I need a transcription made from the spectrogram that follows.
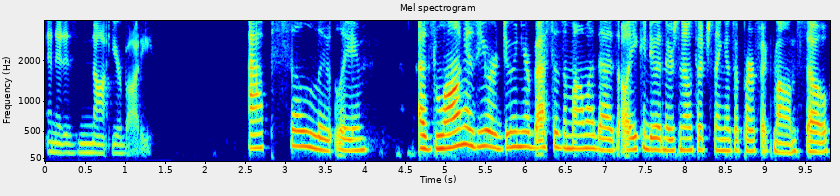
and it is not your body. Absolutely. As long as you are doing your best as a mama, that is all you can do. And there's no such thing as a perfect mom. So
